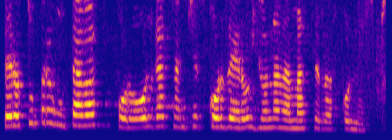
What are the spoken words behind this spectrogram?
Pero tú preguntabas por Olga Sánchez Cordero y yo nada más cerrar con esto.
